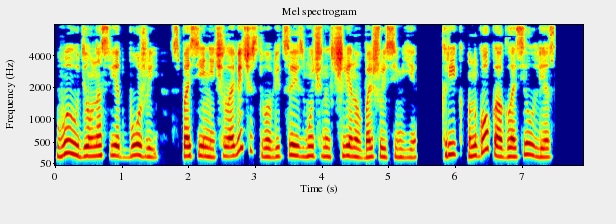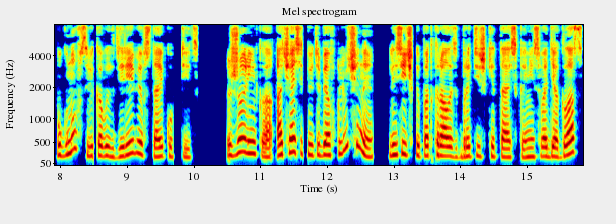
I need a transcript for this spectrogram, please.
выудил на свет Божий спасение человечества в лице измученных членов большой семьи, крик Нгока огласил лес, пугнув с вековых деревьев стайку птиц. «Жоренька, а часики у тебя включены?» Лисичкой подкралась к братишке Таська, не сводя глаз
